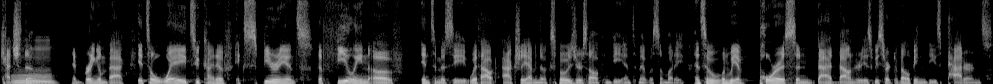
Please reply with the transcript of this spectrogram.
catch them and Mm. and bring them back. It's a way to kind of experience the feeling of intimacy without actually having to expose yourself and be intimate with somebody. And so when we have porous and bad boundaries, we start developing these patterns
